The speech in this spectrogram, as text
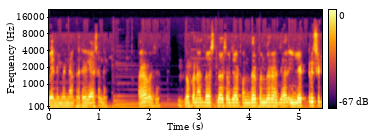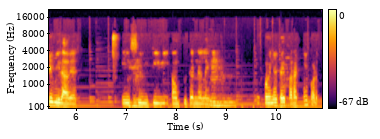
બેને મહિના ઘરે રહ્યા છે ને બરાબર છે? લોકોના દસ દસ હજાર પંદર પંદર હજાર ઇલેક્ટ્રિસિટી બિલ આવ્યા છે. એસી ટીવી કોમ્પ્યુટર ને લઈને. કોઈને કઈ ફરક નહીં પડતો.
